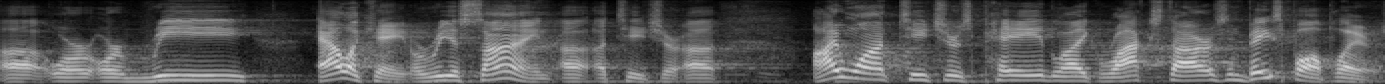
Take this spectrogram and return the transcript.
uh, or or reallocate or reassign a, a teacher. Uh, I want teachers paid like rock stars and baseball players.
